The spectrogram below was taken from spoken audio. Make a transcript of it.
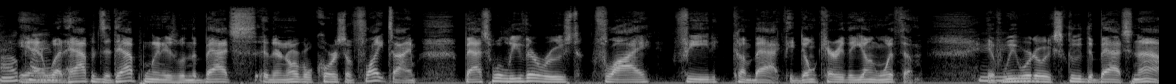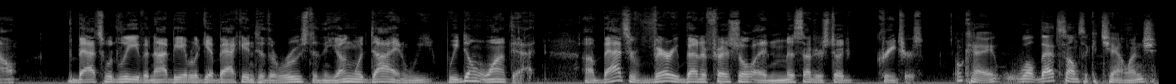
Okay. And what happens at that point is when the bats, in their normal course of flight time, bats will leave their roost, fly, feed, come back. They don't carry the young with them. If we were to exclude the bats now, the bats would leave and not be able to get back into the roost, and the young would die. And we, we don't want that. Uh, bats are very beneficial and misunderstood creatures. Okay, well that sounds like a challenge.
